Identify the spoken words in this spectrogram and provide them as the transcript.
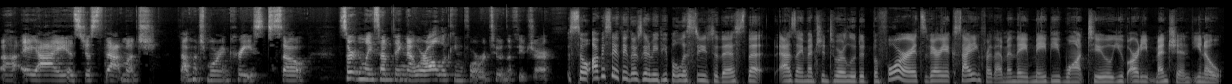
uh, ai is just that much that much more increased so certainly something that we're all looking forward to in the future. So, obviously, I think there's going to be people listening to this that, as I mentioned to or alluded before, it's very exciting for them. And they maybe want to, you've already mentioned, you know,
